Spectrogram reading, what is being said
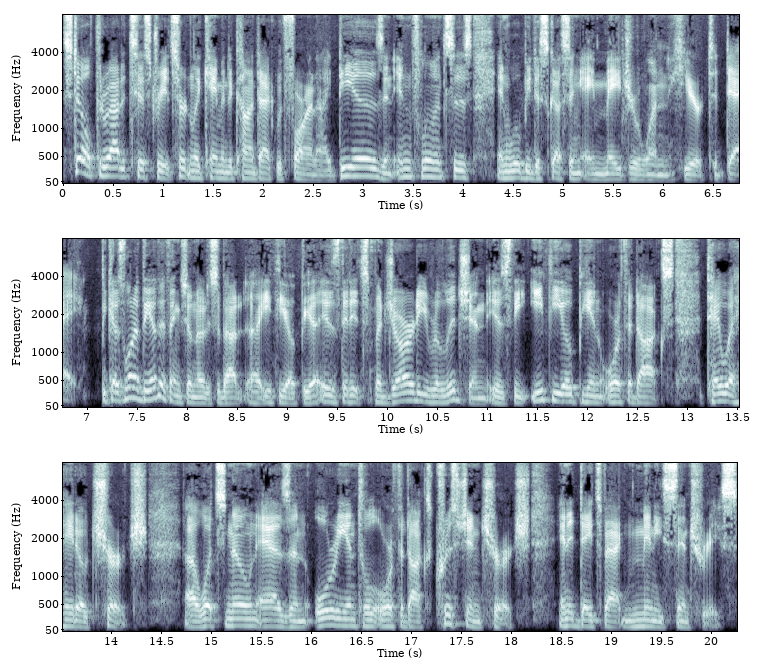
Still, throughout its history, it certainly came into contact with foreign ideas and influences, and we'll be discussing a major one here today. Because one of the other things you'll notice about uh, Ethiopia is that its majority religion is the Ethiopian Orthodox Tewahedo Church, uh, what's known as an Oriental Orthodox Christian church, and it dates back many centuries.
